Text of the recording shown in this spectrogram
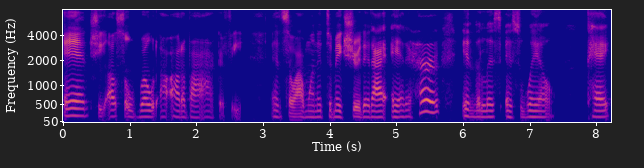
and she also wrote an autobiography. And so I wanted to make sure that I added her in the list as well. Okay.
